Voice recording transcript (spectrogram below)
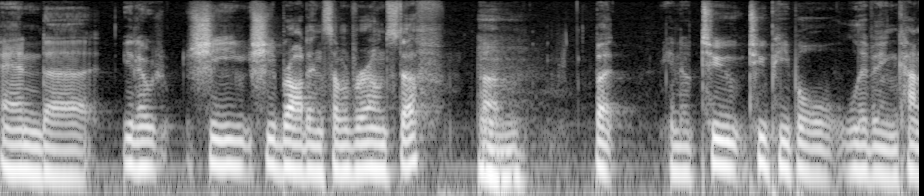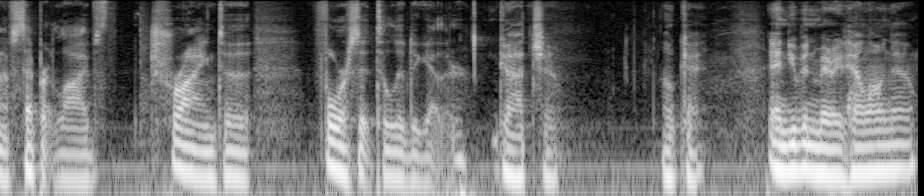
and uh, you know, she she brought in some of her own stuff, um, but you know, two two people living kind of separate lives, trying to force it to live together. Gotcha. Okay. And you've been married how long now?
